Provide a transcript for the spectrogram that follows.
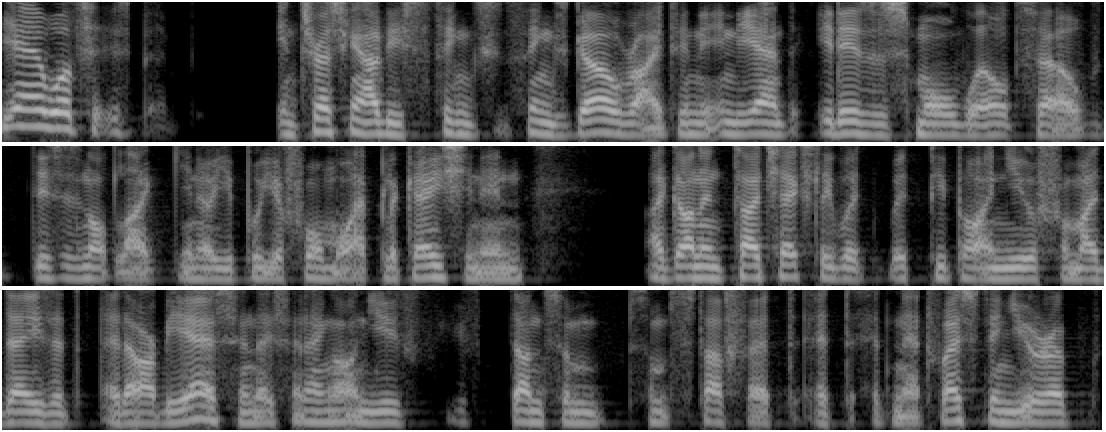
Yeah, well, it's, it's interesting how these things things go, right? In in the end, it is a small world, so this is not like you know you put your formal application in. I got in touch actually with, with people I knew from my days at, at RBS, and they said, "Hang on, you've you've done some some stuff at at, at NatWest in Europe.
